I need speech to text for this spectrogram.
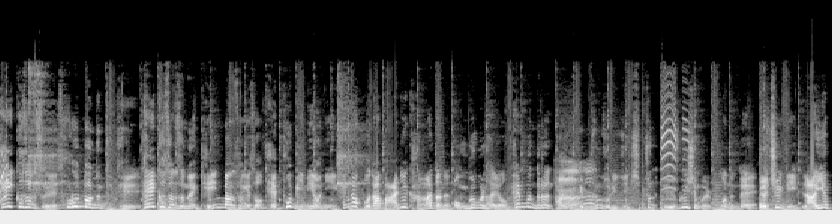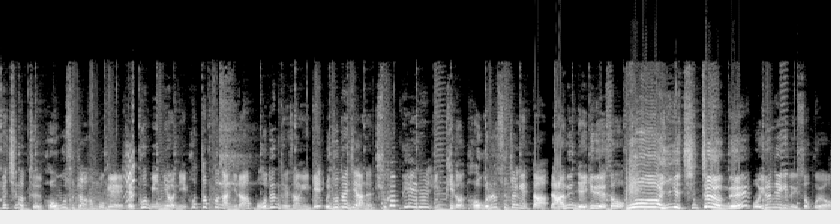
페이커 선수의 소름 돋는 디테일. 페이커 선수는 개인 방송에서 대포 미니언이 생각보다 많이 강하다는 언급을 하여 팬분들은 아니 이게 무슨 소리지 싶은 의구심을 품었는데 며칠 뒤 라이어 패치노트 버그 수정 항목에 대포 미니언이 포탑뿐 아니라 모든 대상에게 의도되지 않은 추가 피해를 입히던 버그를 수정했다 라는 얘기를 해서 와 이게 진짜였네? 뭐 이런 얘기도 있었고요.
